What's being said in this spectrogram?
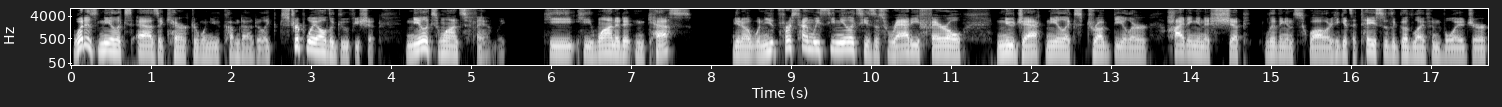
What is neelix as a character when you come down to it? like strip away all the goofy shit? Neelix wants family. He he wanted it in Kes. You know, when you first time we see Neelix, he's this ratty, feral, new Jack Neelix drug dealer hiding in his ship, living in squalor. He gets a taste of the good life in Voyager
